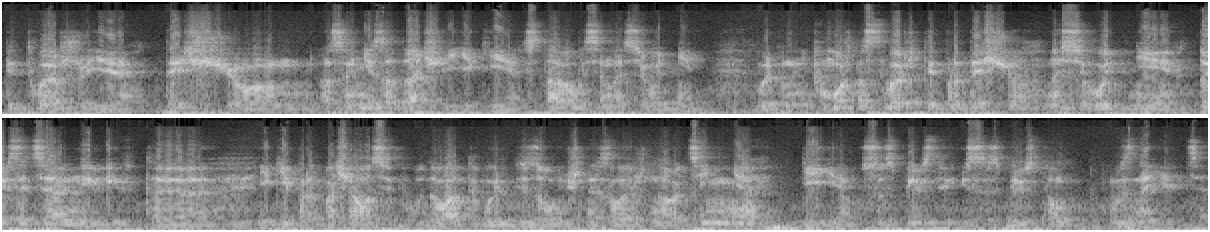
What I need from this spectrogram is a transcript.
підтверджує те, що основні задачі, які ставилися на сьогодні, виконані. Можна стверджувати про те, що на сьогодні той соціальний ліфт, е, який передбачалося побудувати вигляді зовнішньо незалежного оцінення, діє у суспільстві і суспільством визнається.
